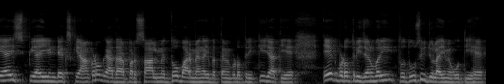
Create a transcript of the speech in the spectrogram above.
ए इंडेक्स के आंकड़ों के आधार पर साल में दो बार महँगाई भत्ते में बढ़ोतरी की जाती है। एक बढ़ोतरी जनवरी तो दूसरी जुलाई में होती है।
